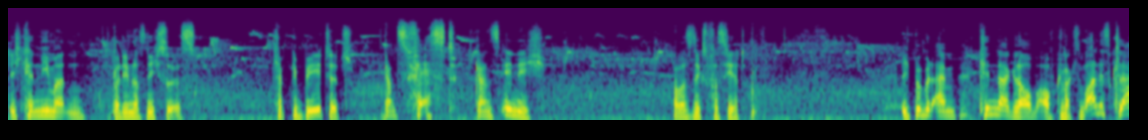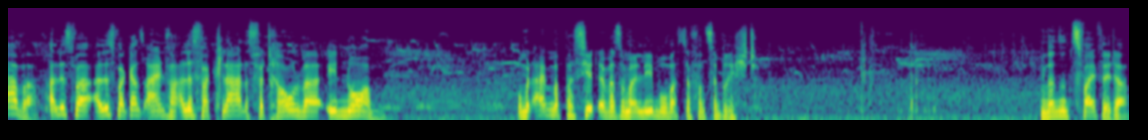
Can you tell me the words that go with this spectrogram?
ich kenne niemanden, bei dem das nicht so ist. Ich habe gebetet, ganz fest, ganz innig, aber es ist nichts passiert. Ich bin mit einem Kinderglauben aufgewachsen, wo alles klar war. Alles war, alles war ganz einfach, alles war klar, das Vertrauen war enorm. Und mit einem Mal passiert etwas in meinem Leben, wo was davon zerbricht. Und dann sind Zweifel da.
